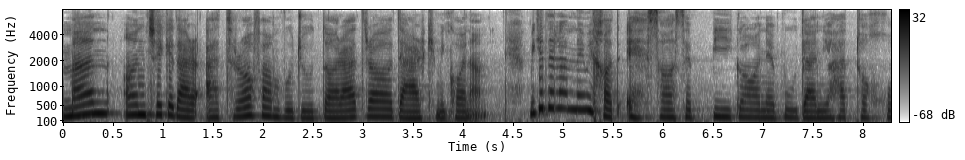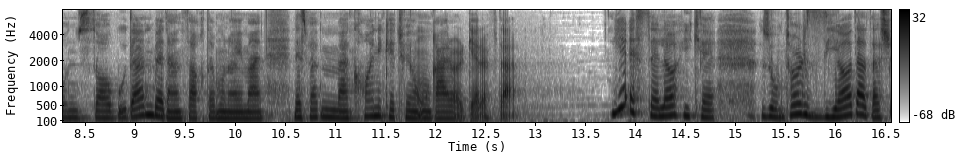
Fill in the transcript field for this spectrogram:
من آنچه که در اطرافم وجود دارد را درک می کنم. میگه دلم نمی‌خواد احساس بیگانه بودن یا حتی خونسا بودن بدن ساختمونای من نسبت به مکانی که توی اون قرار گرفتن. یه اصطلاحی که زومتور زیاد ازش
